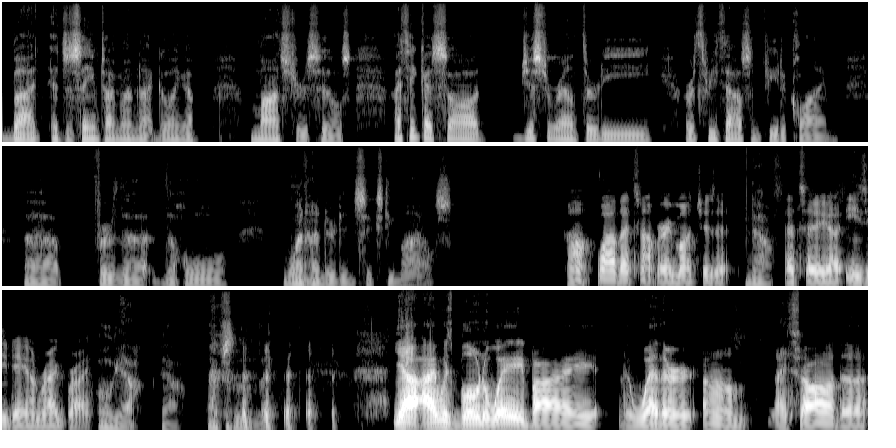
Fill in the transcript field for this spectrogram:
but at the same time, I'm not going up monstrous hills. I think I saw just around 30 or 3,000 feet of climb uh, for the the whole 160 miles. Huh. Wow, that's not very much, is it? No, That's a uh, easy day on RAGBRAI. oh yeah, yeah, absolutely. yeah, I was blown away by the weather. Um, I saw the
